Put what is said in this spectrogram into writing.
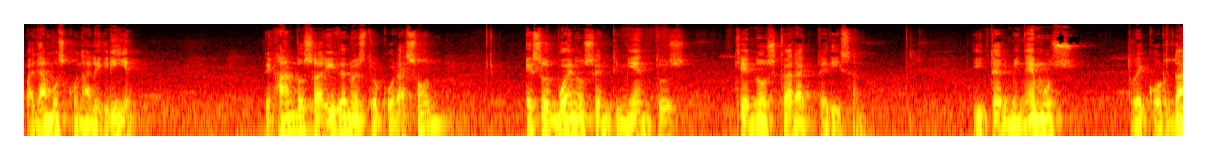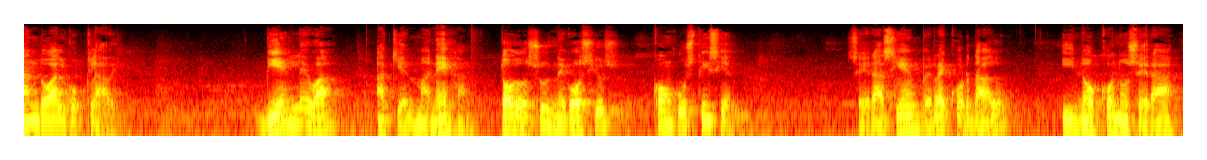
Vayamos con alegría, dejando salir de nuestro corazón esos buenos sentimientos que nos caracterizan. Y terminemos recordando algo clave bien le va a quien maneja todos sus negocios con justicia. Será siempre recordado y no conocerá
